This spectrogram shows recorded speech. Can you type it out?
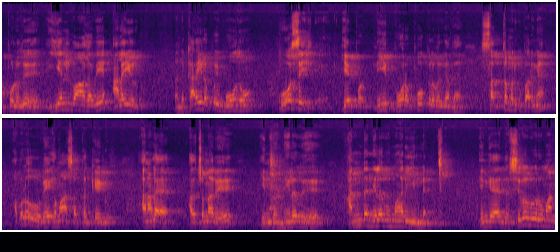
அப்பொழுது இயல்பாகவே அலை இருக்கும். ரெண்டு கரையில் போய் மோதும் ஓசை ஏற்படும். நீர் போகிற போக்கில் வருகிற அந்த சத்தம் இருக்குது பாருங்கள் அவ்வளோ வேகமாக சத்தம் கேட்கும். அதனால் அதை சொன்னார் இந்த நிலவு அந்த நிலவு மாதிரி இல்லை. எங்கே இந்த சிவபெருமான்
